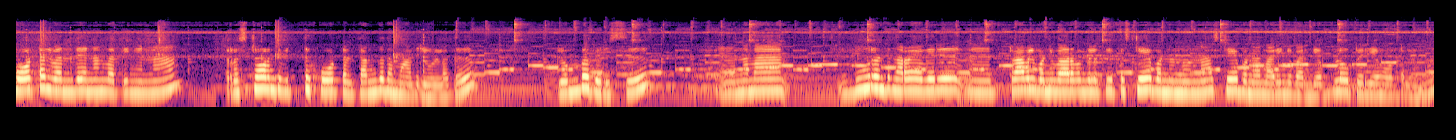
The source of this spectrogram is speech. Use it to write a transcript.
ஹோட்டல் வந்து என்னென்னு பார்த்தீங்கன்னா ரெஸ்டாரண்ட் வித்து ஹோட்டல் தங்குத மாதிரி உள்ளது. ரொம்ப பெருசு. நம்ம தூரண்டு நிறைய பேர் ட்ராவல் பண்ணி வரவங்களுக்கு இப்போ ஸ்டே பண்ணணுன்னா ஸ்டே பண்ணுற மாதிரி இங்கே பாருங்கள் எவ்வளோ பெரிய ஹோட்டலுன்னு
